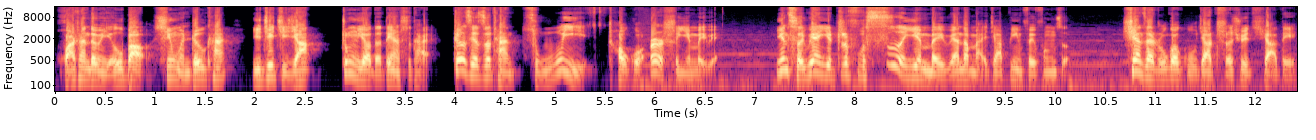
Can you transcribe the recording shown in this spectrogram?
华盛顿邮报、新闻周刊以及几家重要的电视台，这些资产足以超过二十亿美元，因此愿意支付四亿美元的买家并非疯子。现在如果股价持续下跌，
